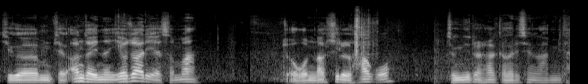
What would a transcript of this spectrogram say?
지금 제가 앉아있는 이 자리에서만 조금 낚시를 하고 정리를 할까 그렇게 생각합니다.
